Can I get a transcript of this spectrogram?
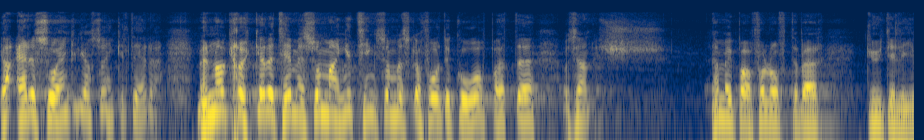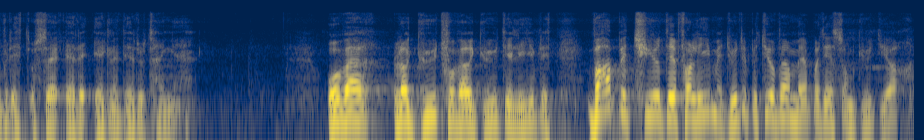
Ja, Er det så enkelt? Ja, så enkelt er det. Men vi har krøkka det til med så mange ting som vi skal få til å gå opp. at, uh, og så Hysj! La meg bare få lov til å være Gud i livet ditt, og så er det egentlig det du trenger. Å la Gud få være Gud i livet ditt. Hva betyr det for livet mitt? Jo, det betyr å være med på det som Gud gjør.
